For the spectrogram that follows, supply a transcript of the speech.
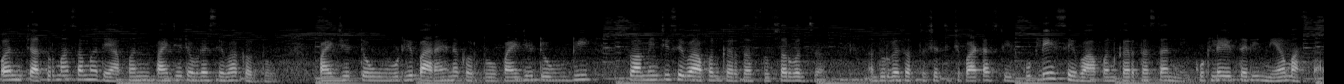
पण चातुर्मासामध्ये आपण पाहिजे तेवढ्या सेवा करतो. पाहिजे तेवढे पारायणं करतो. पाहिजे तेवढी स्वामींची सेवा आपण करत असतो सर्वच जण दुर्गा सप्तशतीचे पाठ असतील कुठलीही सेवा आपण करत असताना कुठलेही तरी नियम असतात.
